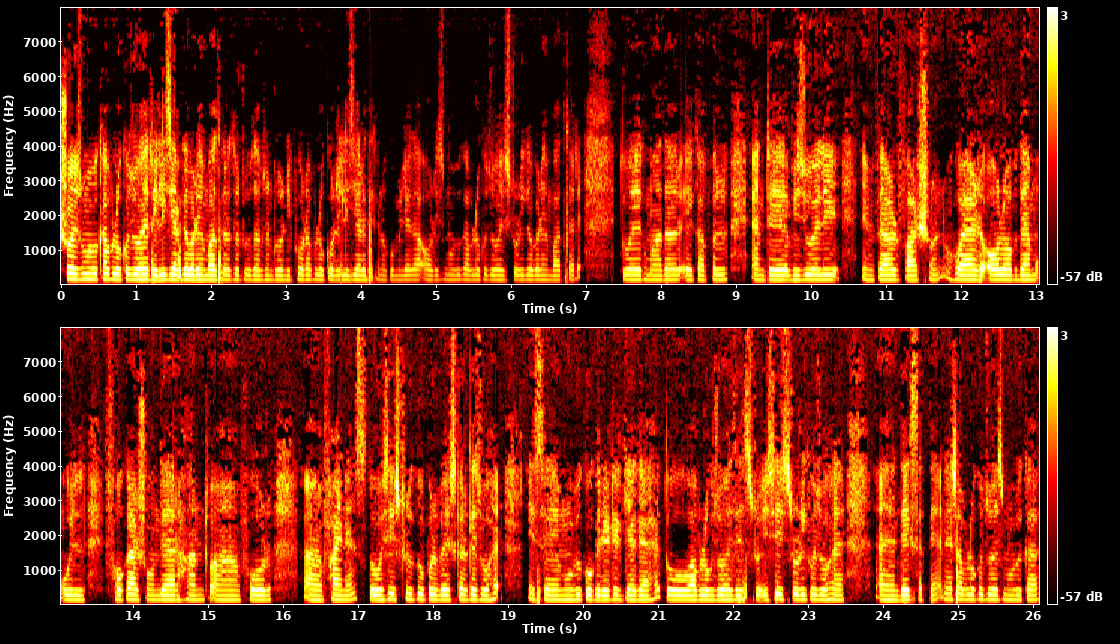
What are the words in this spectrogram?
सो इस मूवी का आप लोग को जो है रिलीज़ ईयर के बारे में बात करें तो 2024 आप लोग को रिलीज़ ईयर देखने को मिलेगा और इस मूवी का आप लोग को जो है स्टोरी के बारे में बात करें तो एक mother a couple and a visually impaired person where all of them will focus on their hunt for finance तो इसी स्टोरी के ऊपर बेस करके जो है इस मूवी को क्रिएटेड किया गया है। तो आप लोग जो है इसी स्टोरी को जो है uh, देख सकते हैं। नेक्स्ट आप लोग को जो है इस मूवी का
